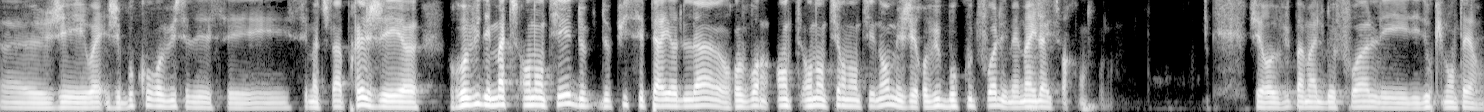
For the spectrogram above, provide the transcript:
Euh, j'ai ouais, beaucoup revu ces, ces, ces matchs-là. Après, j'ai euh, revu des matchs en entier depuis ces périodes-là, revoir en, en, entier, en entier, non, mais j'ai revu beaucoup de fois les mêmes highlights par contre. J'ai revu pas mal de fois les, documentaires.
